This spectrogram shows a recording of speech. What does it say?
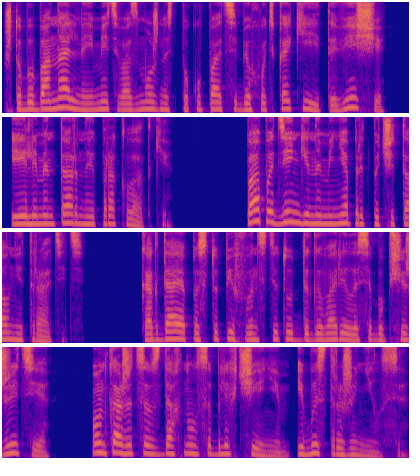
чтобы банально иметь возможность покупать себе хоть какие-то вещи и элементарные прокладки. Папа деньги на меня предпочитал не тратить. Когда я, поступив в институт, договорилась об общежитии, он, кажется, вздохнул с облегчением и быстро женился.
